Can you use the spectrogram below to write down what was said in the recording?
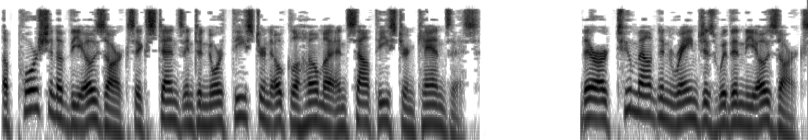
A portion of the Ozarks extends into northeastern Oklahoma and southeastern Kansas. There are two mountain ranges within the Ozarks,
